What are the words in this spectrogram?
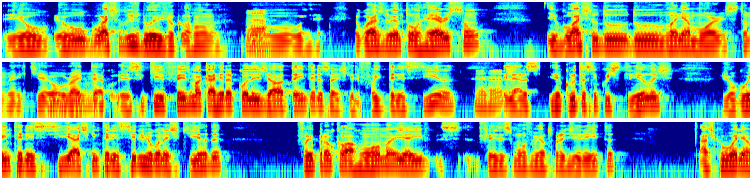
Eu, eu gosto dos dois de Oklahoma. É. O, eu gosto do Anton Harrison e gosto do, do Vania Morris também, que é o uhum. right tackle. Esse que fez uma carreira colegial até interessante, que ele foi em Tennessee, né? Uhum. Ele era recruta cinco estrelas, jogou em Tennessee, acho que em Tennessee ele jogou na esquerda, foi para Oklahoma e aí fez esse movimento para a direita. Acho que o Vania,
